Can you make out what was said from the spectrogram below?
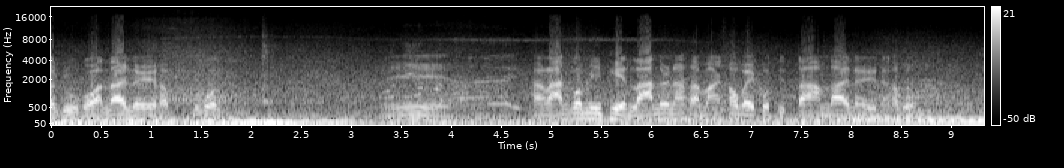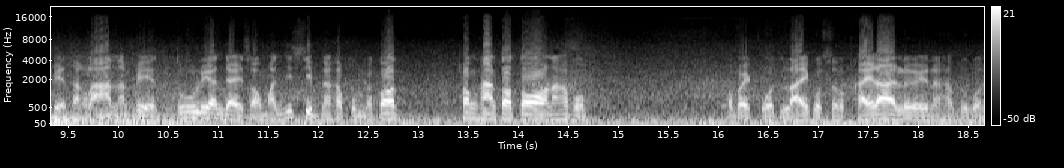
อกดูก่อนได้เลยครับ ทุกคน นี่ทางร้านก็มีเพจร้านด้วยนะ สามารถเข้าไปกดติดตามได้เลยนะครับผมเพจทางร้านนะเพจทุเรียนใหญ่ 2020 นะครับผมแล้วก็ช่องทางต่อๆนะครับผม เข้าไปกดไลค์กด subscribe ได้เลยนะครับ ทุกคน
